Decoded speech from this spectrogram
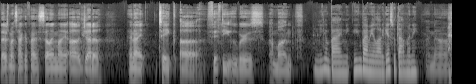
there's my sacrifice. Selling my uh, Jetta, and I take uh 50 Ubers a month. You can buy me. You can buy me a lot of gifts with that money. I know.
